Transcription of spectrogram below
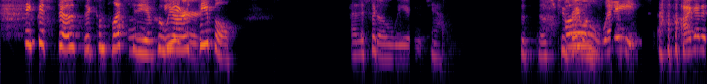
I think it shows the complexity of who we are as people. That is so weird. Yeah. Those two great oh, ones. wait. I got to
